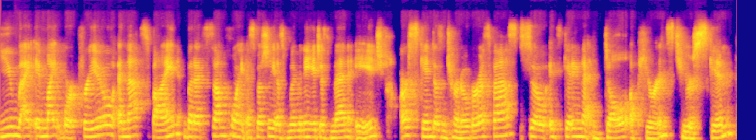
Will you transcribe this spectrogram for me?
you might it might work for you and that's fine. But at some point especially as women age as men age our skin doesn't turn over as fast. So it's getting that dull appearance to your skin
